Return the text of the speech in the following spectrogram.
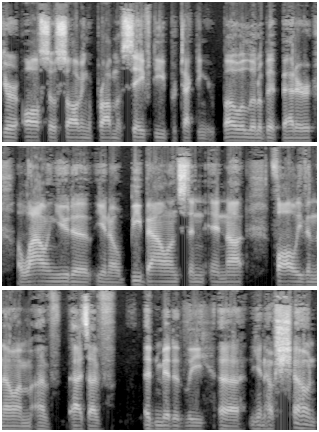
you're also solving a problem of safety protecting your bow a little bit better allowing you to you know be balanced and and not fall even though i'm i've as i've admittedly uh you know shown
